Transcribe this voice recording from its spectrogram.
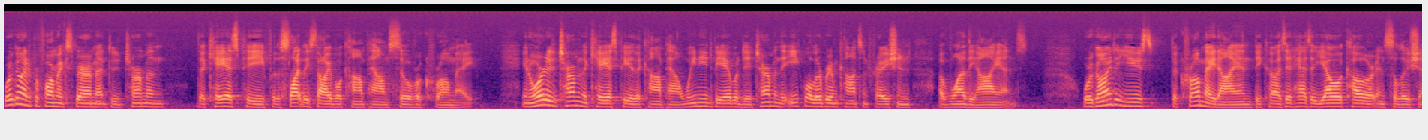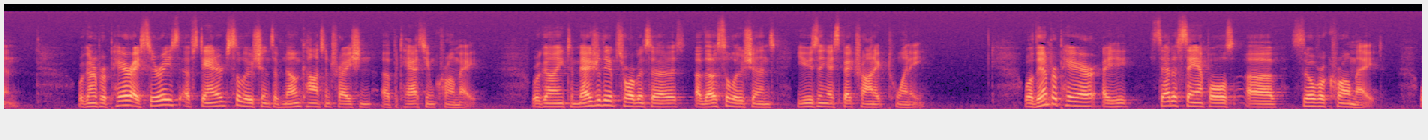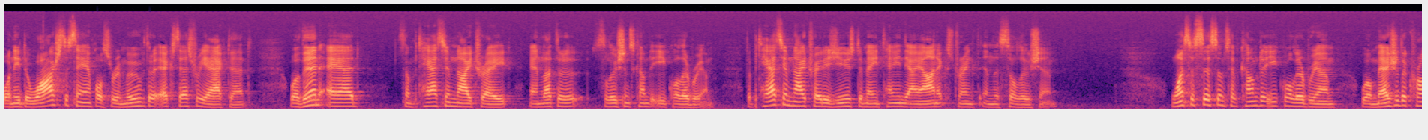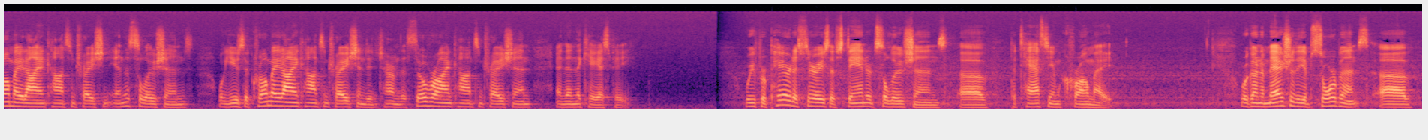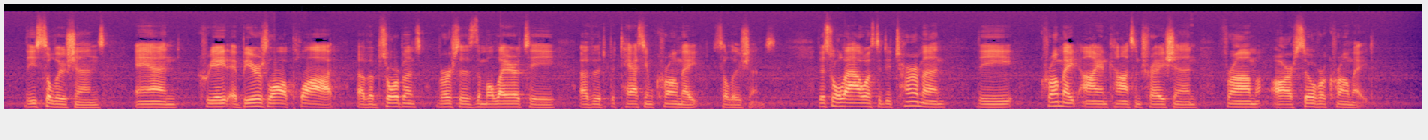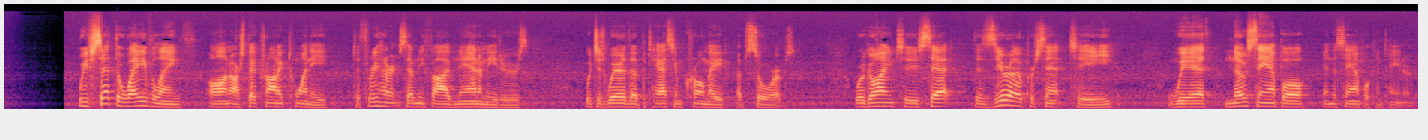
We're going to perform an experiment to determine the KSP for the slightly soluble compound silver chromate. In order to determine the KSP of the compound, we need to be able to determine the equilibrium concentration of one of the ions. We're going to use the chromate ion because it has a yellow color in solution. We're going to prepare a series of standard solutions of known concentration of potassium chromate. We're going to measure the absorbances of those solutions using a spectronic 20. We'll then prepare a set of samples of silver chromate. We'll need to wash the samples to remove the excess reactant. We'll then add some potassium nitrate and let the solutions come to equilibrium. The potassium nitrate is used to maintain the ionic strength in the solution. Once the systems have come to equilibrium, we'll measure the chromate ion concentration in the solutions We'll use the chromate ion concentration to determine the silver ion concentration and then the KSP. We prepared a series of standard solutions of potassium chromate. We're going to measure the absorbance of these solutions and create a Beer's Law plot of absorbance versus the molarity of the potassium chromate solutions. This will allow us to determine the chromate ion concentration from our silver chromate. We've set the wavelength on our spectronic 20 to 375 nanometers, which is where the potassium chromate absorbs. We're going to set the 0% T with no sample in the sample container.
